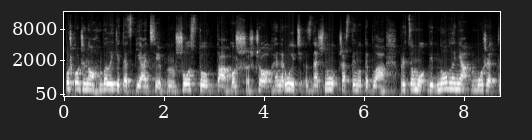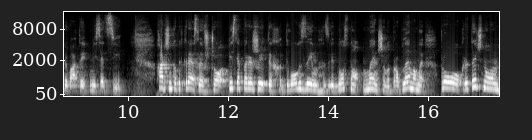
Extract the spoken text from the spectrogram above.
Пошкоджено великі ТЕЦ 5 м, шосту також, що генерують значну частину тепла. При цьому відновлення може тривати місяці. Харченко підкреслив, що після пережитих двох зим з відносно меншими проблемами про критичну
